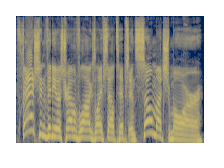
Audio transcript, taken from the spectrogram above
fashion videos, travel vlogs, lifestyle tips, and so much more.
